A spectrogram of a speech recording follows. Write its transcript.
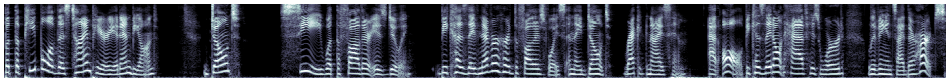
But the people of this time period and beyond don't see what the Father is doing because they've never heard the Father's voice and they don't recognize him at all because they don't have his word living inside their hearts.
